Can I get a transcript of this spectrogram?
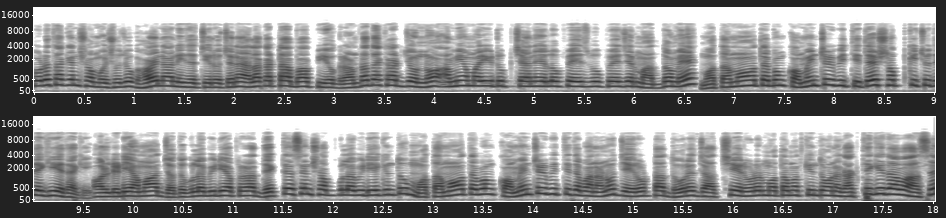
পড়ে থাকেন, সময় সুযোগ হয় না নিজের চিরচেনা এলাকাটা বা প্রিয় গ্রামটা দেখার জন্য। আমি আমার ইউটিউব চ্যানেল ও ফেসবুক পেজের মাধ্যমে মতামত এবং কমেন্টের ভিত্তিতে সবকিছু দেখিয়ে থাকি। অলরেডি আমার যতগুলো ভিডিও আপনারা দেখতেছেন, সবগুলো ভিডিও কিন্তু মতামত এবং কমেন্টের ভিত্তিতে বানানো। যে রোডটা ধরে যাচ্ছে এই রোডের মতামত কিন্তু অনেক আগ থেকে দেওয়া আছে।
